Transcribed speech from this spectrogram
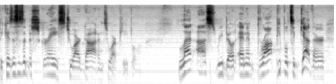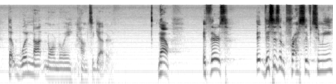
because this is a disgrace to our God and to our people. Let us rebuild. And it brought people together that would not normally come together. Now, if there's it, this is impressive to me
